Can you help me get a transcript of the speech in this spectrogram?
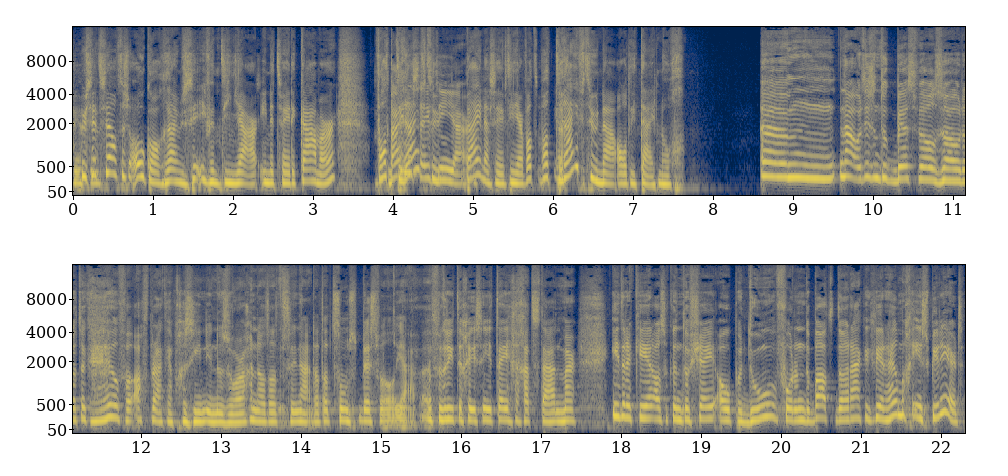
ja, u zit zelf dus ook al ruim 17 jaar in de Tweede Kamer. Wat bijna drijft 17 u, jaar. Bijna 17 jaar. Wat, wat drijft u na al die tijd nog? Um, nou, het is natuurlijk best wel zo dat ik heel veel afbraak heb gezien in de zorg. En dat dat, nou, dat, dat soms best wel ja, verdrietig is en je tegen gaat staan. Maar iedere keer als ik een dossier open doe voor een debat, dan raak ik weer helemaal geïnspireerd.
